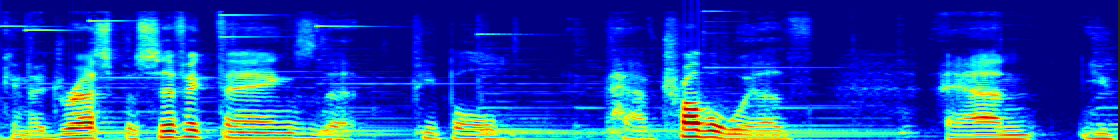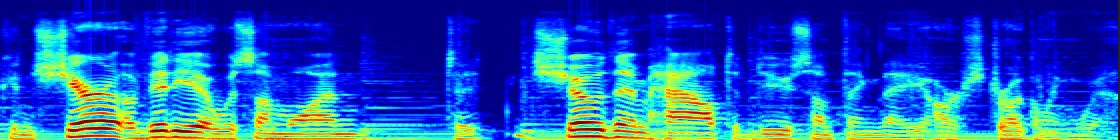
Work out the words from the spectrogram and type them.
can address specific things that people have trouble with and you can share a video with someone to show them how to do something they are struggling with.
